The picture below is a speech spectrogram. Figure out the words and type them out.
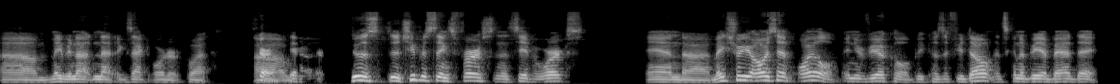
Um, maybe not in that exact order, but Sure. um, Yeah. do this the cheapest things first, and then see if it works. And uh, make sure you always have oil in your vehicle because if you don't, it's going to be a bad day.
